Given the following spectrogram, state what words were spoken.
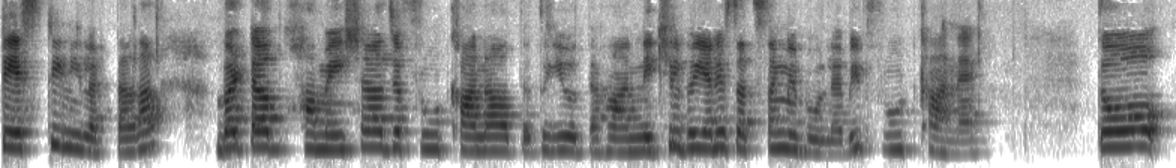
टेस्टी नहीं लगता था। बट अब हमेशा जब फ्रूट खाना होता है तो ये होता है हाँ निखिल भैया ने सत्संग में बोला अभी फ्रूट खाना है। तो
